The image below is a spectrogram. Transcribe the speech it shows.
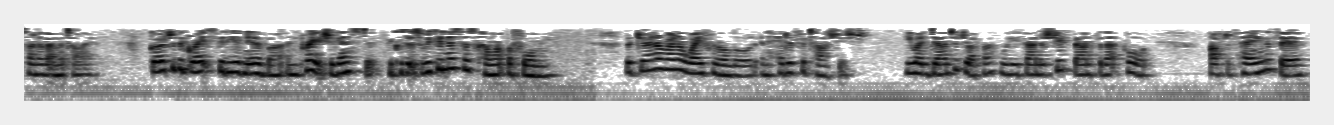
son of Amittai. Go to the great city of Nineveh and preach against it, because its wickedness has come up before me. But Jonah ran away from the Lord and headed for Tarshish. He went down to Joppa, where he found a ship bound for that port. After paying the fare,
